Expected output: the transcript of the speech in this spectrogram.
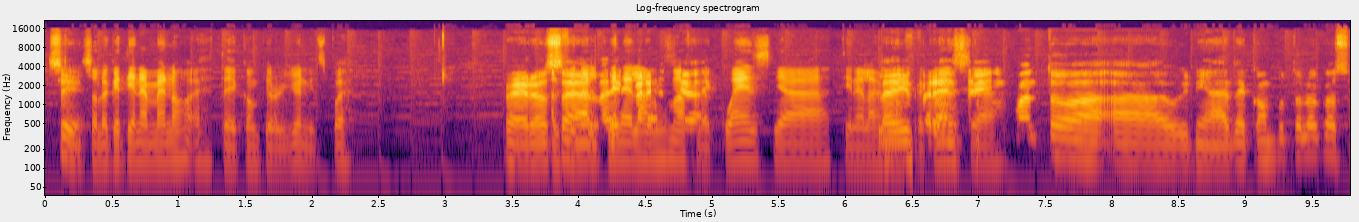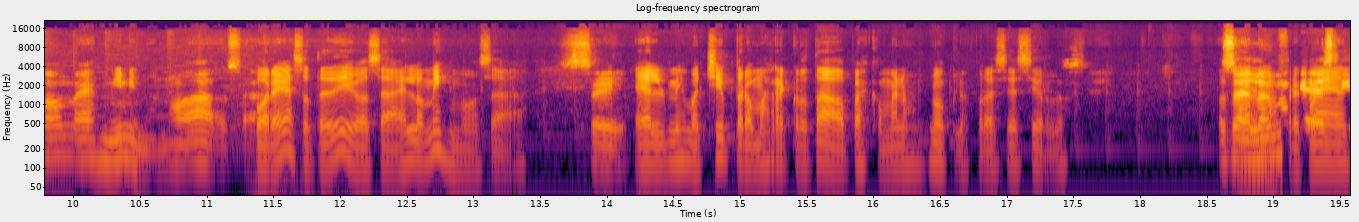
Sí, Solo que tiene menos este, computer units, pues. pero o Al sea, final la tiene las mismas frecuencias, tiene las La mismas diferencia frecuencias. en cuanto a, a unidades de cómputo, loco, son, es mínima, no da, o sea, Por eso te digo, o sea, es lo mismo, o sea, sí. es el mismo chip, pero más reclutado, pues con menos núcleos, por así decirlo. O sea, es lo mismo que decir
